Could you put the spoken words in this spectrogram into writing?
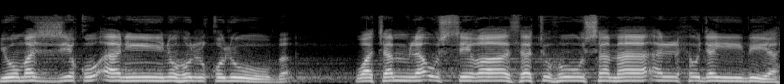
يمزق أنينه القلوب وتملأ استغاثته سماء الحديبية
